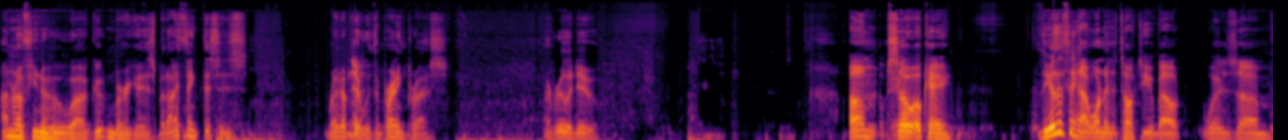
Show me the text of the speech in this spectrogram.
I don't know if you know who uh, Gutenberg is, but I think this is right up there with the printing press. I really do. Um. Okay. So okay, the other thing I wanted to talk to you about was um,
